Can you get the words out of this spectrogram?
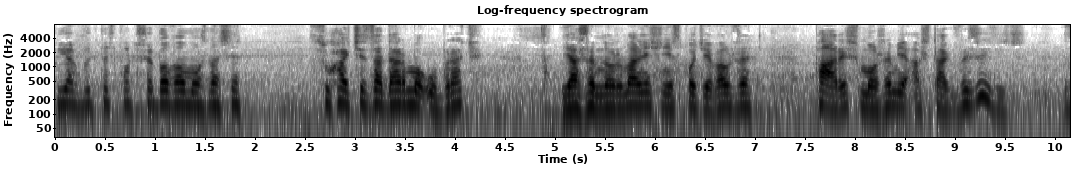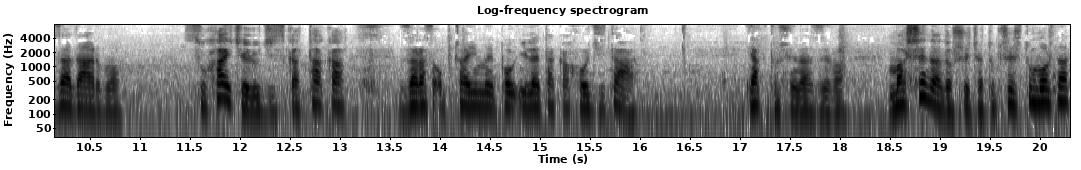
Tu jakby ktoś potrzebował, można się, słuchajcie, za darmo ubrać. Ja żem normalnie się nie spodziewał, że Paryż może mnie aż tak wyżywić za darmo. Słuchajcie, ludziska, taka, zaraz obczajmy po ile taka chodzi ta. Jak to się nazywa? Maszyna do szycia. Tu przecież tu można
